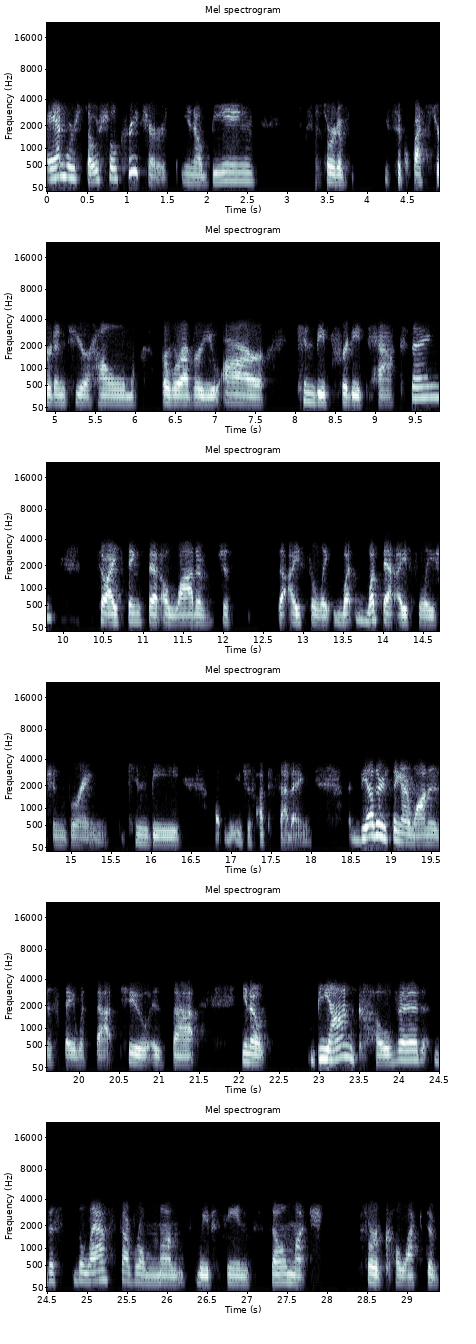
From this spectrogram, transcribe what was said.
and we're social creatures, you know, being sort of sequestered into your home or wherever you are can be pretty taxing. So I think that a lot of just the isolate what what that isolation brings can be just upsetting. The other thing I wanted to say with that too is that you know beyond COVID, this the last several months we've seen so much sort of collective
